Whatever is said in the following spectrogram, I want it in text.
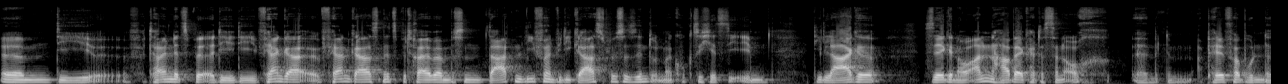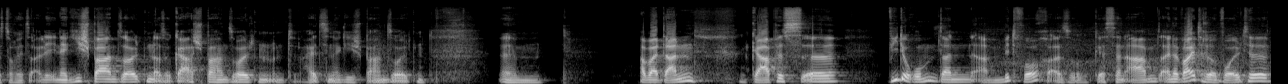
ähm, die äh, Verteilnetz, äh, die, die Fernga Ferngasnetzbetreiber müssen Daten liefern, wie die Gasflüsse sind. Und man guckt sich jetzt die, eben die Lage sehr genau an. Habeck hat das dann auch äh, mit einem Appell verbunden, dass doch jetzt alle Energie sparen sollten, also Gas sparen sollten und Heizenergie sparen sollten. Ähm, aber dann gab es äh, wiederum dann am Mittwoch, also gestern Abend, eine weitere Wolte.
